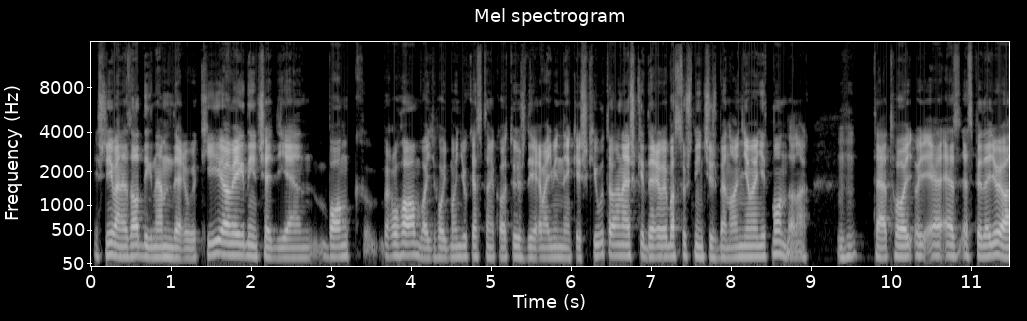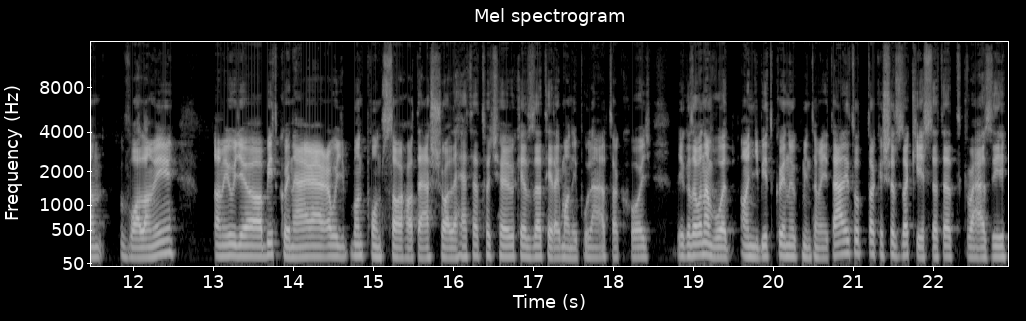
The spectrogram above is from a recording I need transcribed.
És nyilván ez addig nem derül ki, amíg nincs egy ilyen bankroham, vagy hogy mondjuk ezt, amikor a tőzsdére megy mindenki és kiutalná, és kiderül, hogy basszus nincs is benne annyi, amennyit mondanak Uh-huh. Tehát, hogy, hogy e, ez, ez például egy olyan valami, ami ugye a bitcoin árára úgy mond pont szar hatással lehetett, hogyha ők ezzel tényleg manipuláltak, hogy, hogy igazából nem volt annyi bitcoinük, mint amennyit állítottak, és ezzel a készletet kvázi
